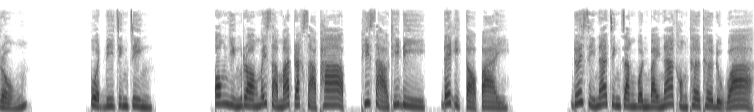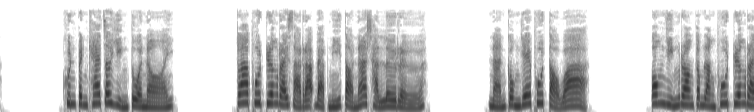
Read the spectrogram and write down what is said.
หลงปวดดีจริง ๆ องค์หญิงรองไม่สามารถรักษาภาพ พี่สาวที่ดีได้อีกต่อไป ด้วยสีหน้าจริงจังบนใบหน้าของเธอเธอดุว่า คุณเป็นแค่เจ้าหญิงตัวน้อย กล้าพูดเรื่องไร้สาระแบบนี้ต่อหน้าฉันเลยเหรอหนานกงเย่พูดต่อว่า องค์หญิงรองกำลังพูดเรื่องไร้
